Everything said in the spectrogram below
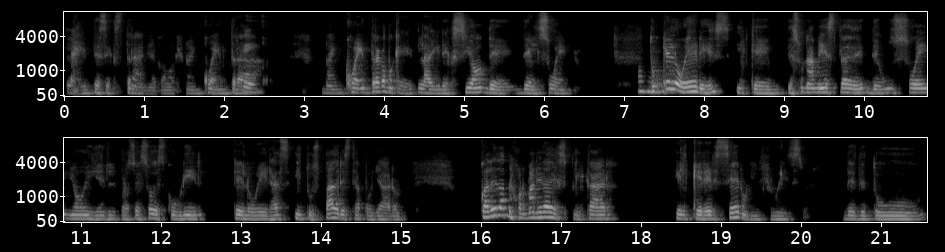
la gente se extraña, como que no encuentra, no encuentra como que la dirección de, del sueño. Tú que lo eres y que es una mezcla de, de, un sueño y el proceso de descubrir que lo eras y tus padres te apoyaron, ¿cuál es la mejor manera de explicar el querer ser un influencer desde tu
